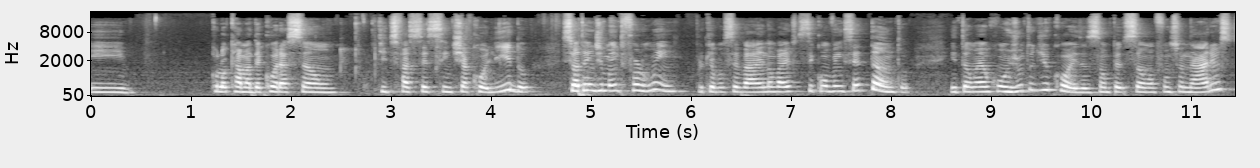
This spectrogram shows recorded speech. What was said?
e colocar uma decoração que te faça se sentir acolhido se o atendimento for ruim, porque você vai não vai se convencer tanto. Então é um conjunto de coisas. São, são funcionários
